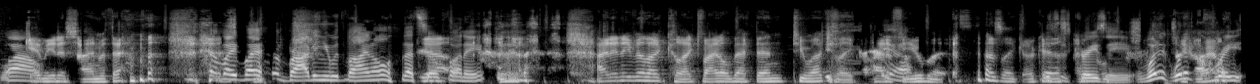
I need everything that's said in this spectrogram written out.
Wow. get me to sign with them. by, by bribing you with vinyl. That's Yeah. so funny. I didn't even like collect vinyl back then too much. Like I had Yeah. a few, but I was like, okay, this that's is kinda cool. crazy. What a, what a like, all right. Oh. great.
